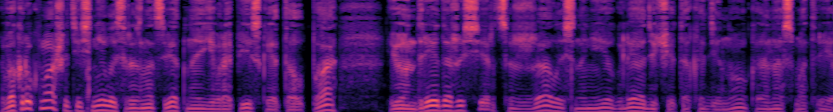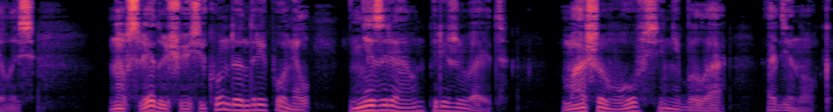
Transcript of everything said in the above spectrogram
Вокруг Маши теснилась разноцветная европейская толпа, и у Андрея даже сердце сжалось на нее, глядячи, так одиноко она смотрелась. Но в следующую секунду Андрей понял — не зря он переживает. Маша вовсе не была одинока.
